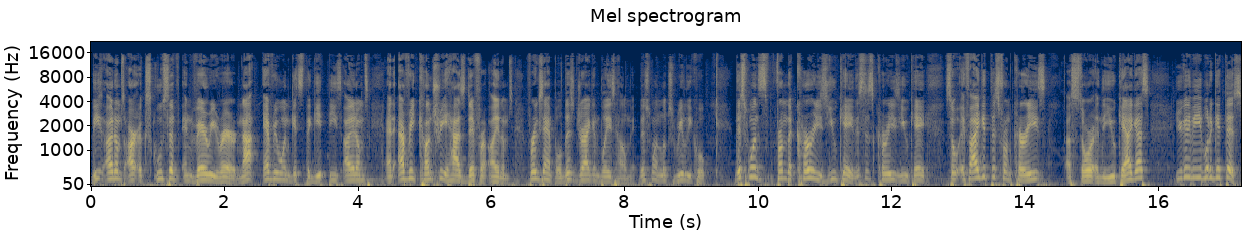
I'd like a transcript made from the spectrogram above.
These items are exclusive and very rare. Not everyone gets to get these items, and every country has different items. For example, this Dragon Blaze helmet. This one looks really cool. This one's from the Curry's UK. This is Curry's UK. So if I get this from Curry's, a store in the UK, I guess, you're going to be able to get this.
